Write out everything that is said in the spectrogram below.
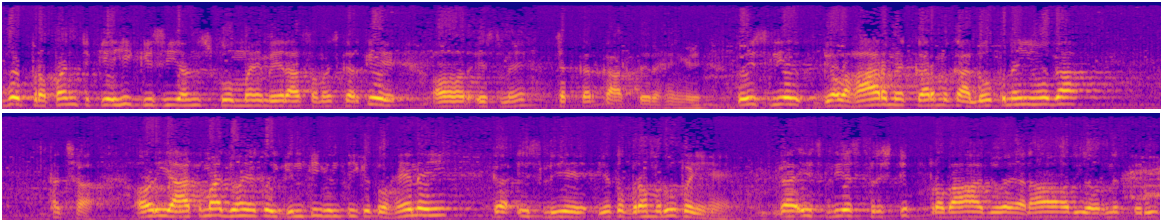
वो प्रपंच के ही किसी अंश को मैं, मेरा समझ करके और इसमें चक्कर काटते रहेंगे। तो इसलिए व्यवहार में कर्म का लोप नहीं होगा अच्छा और ये आत्मा जो है, कोई गिनती विनती के तो है नहीं, का इसलिए ये तो ब्रह्म रूप ही है। का इसलिए सृष्टि प्रवाह जो है, अनादि और नित्य रूप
